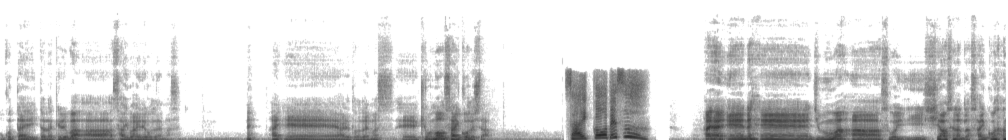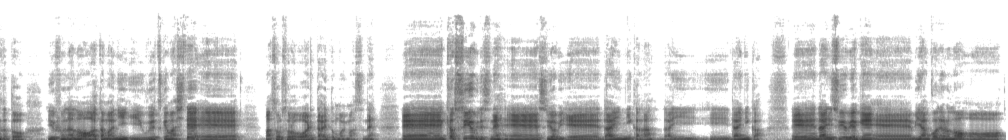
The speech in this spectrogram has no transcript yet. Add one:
お答えいただければ、あー幸いでございます。ね。はい、えー、ありがとうございます。えー、今日の最高でした。最高です。はいはい、えー、ね、えー、自分は、あーすごい幸せなんだ、最高なんだという風なのを頭に植え付けまして、えー、まあ、そろそろ終わりたいと思いますね。えー、今日水曜日ですね。えー、水曜日、えー、第2かな？第、第2か。えー、第2水曜日やけん、えー、ビアンコネロの、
